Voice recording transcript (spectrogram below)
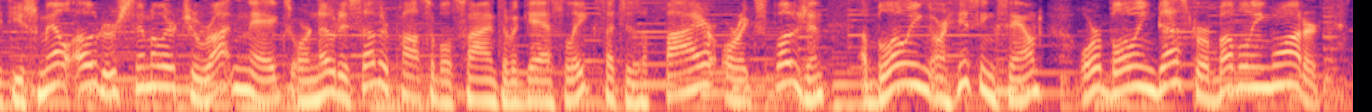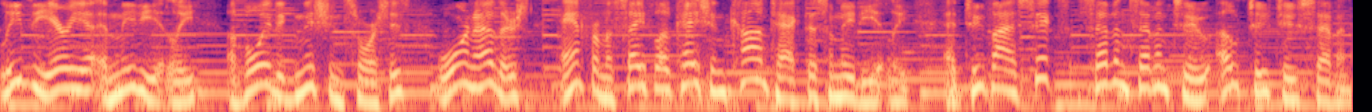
If you smell odors similar to rotten eggs or notice other possible signs of a gas leak, such as a fire or explosion, a blowing or hissing sound, or blowing dust or bubbling water, leave the area immediately, avoid ignition sources, warn others, and from a safe location, contact us immediately at 256 772 0227.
